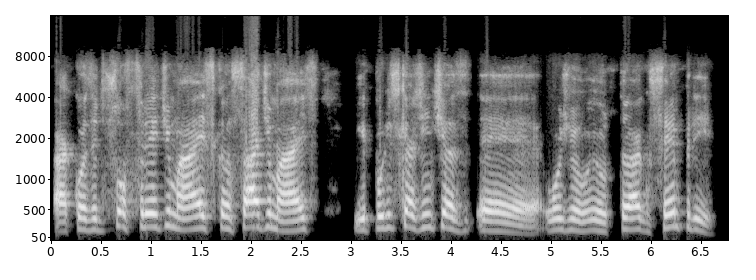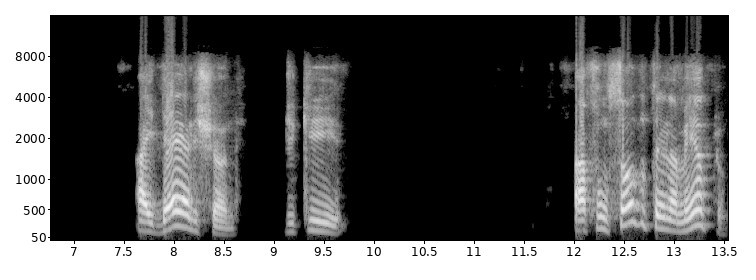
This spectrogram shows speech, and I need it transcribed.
a coisa de sofrer demais, cansar demais. E por isso que a gente, é, hoje eu, eu trago sempre a ideia, Alexandre, de que a função do treinamento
